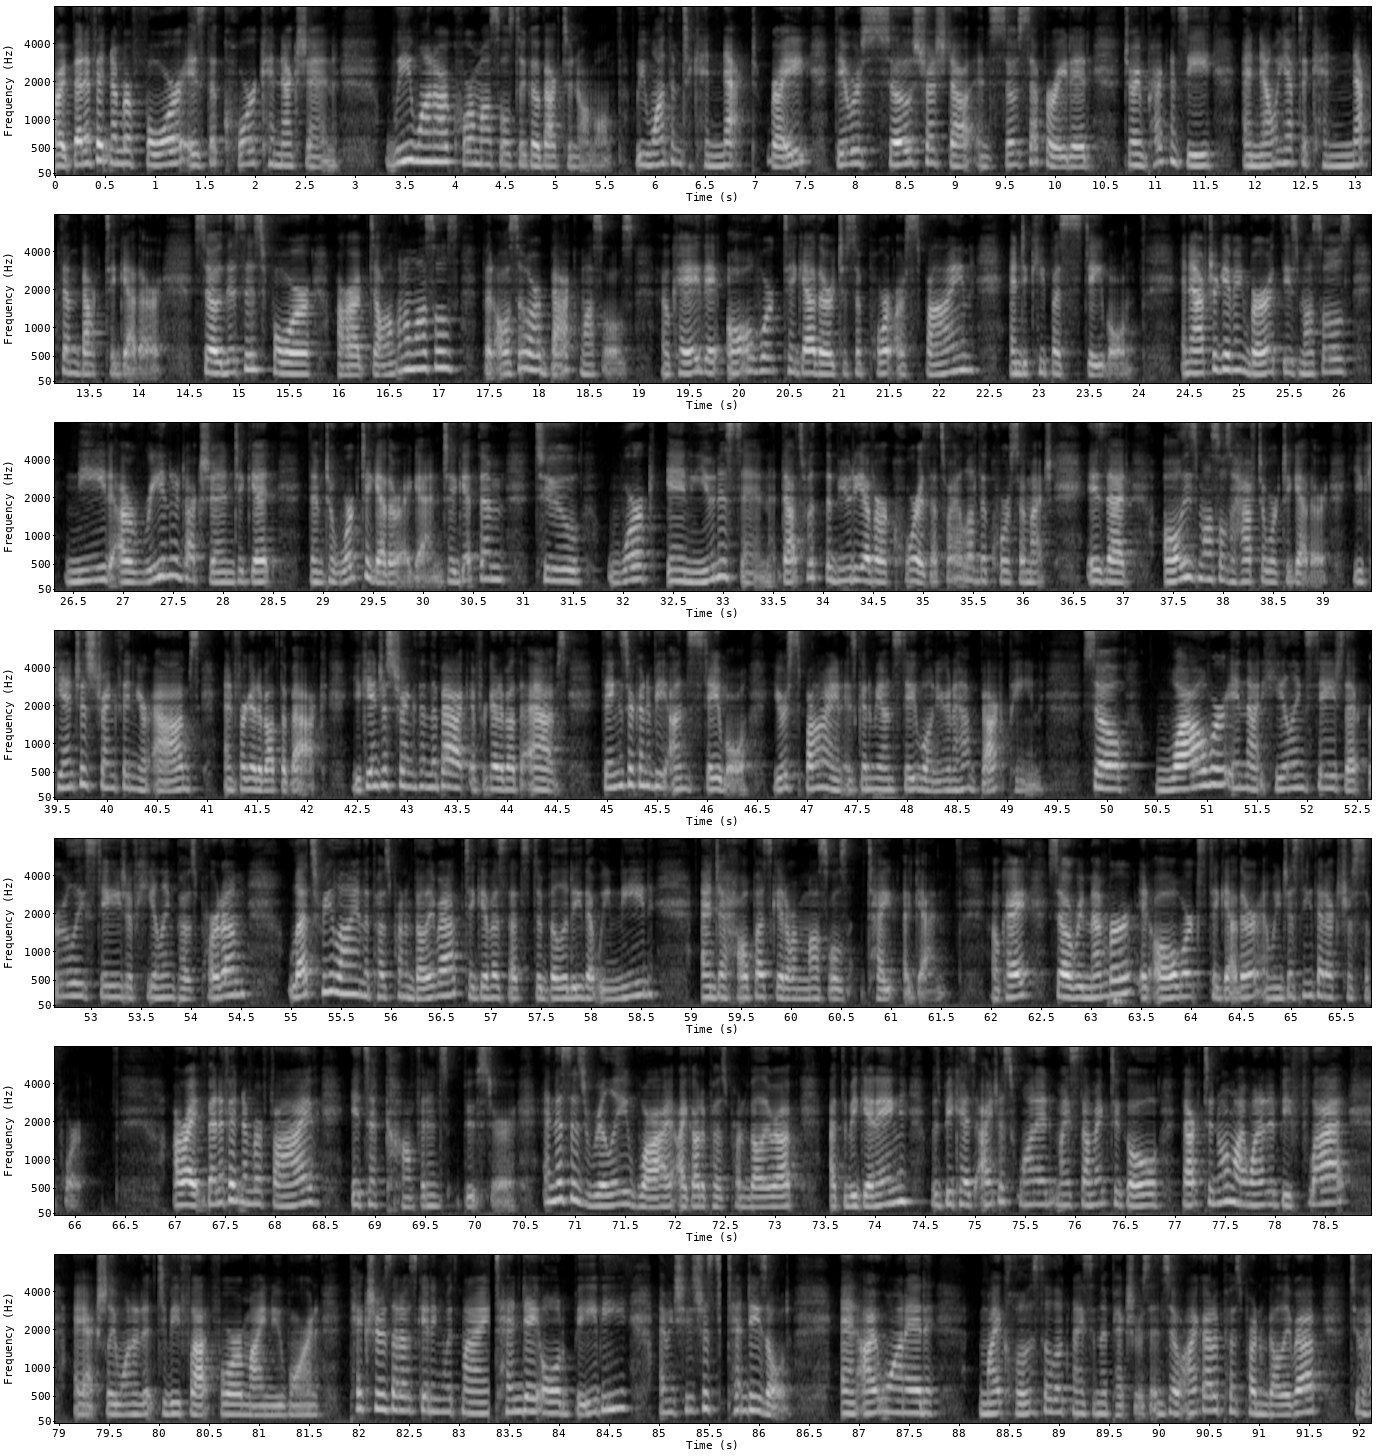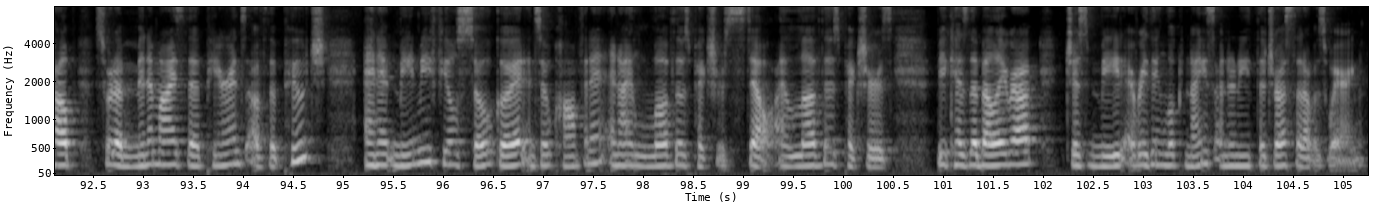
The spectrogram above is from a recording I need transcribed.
All right, benefit number four is the core connection. We want our core muscles to go back to normal. We want them to connect, right? They were so stretched out and so separated during pregnancy, and now we have to connect them back together. So, this is for our abdominal muscles, but also our back muscles, okay? They all work together to support our spine and to keep us stable. And after giving birth, these muscles need a reintroduction to get them to work together again, to get them to work in unison. That's what the beauty of our core is. That's why I love the core so much is that all these muscles have to work together. You can't just strengthen your abs and forget about the back. You can't just strengthen the back and forget about the abs. Things are going to be unstable. Your spine is going to be unstable and you're going to have back pain. So, while we're in that healing stage, that early stage of healing postpartum, let's rely on the postpartum belly wrap to give us that stability that we need and to help us get our muscles tight again. Okay, so remember, it all works together and we just need that extra support. All right, benefit number five, it's a confidence booster. And this is really why I got a postpartum belly wrap at the beginning, was because I just wanted my stomach to go back to normal. I wanted it to be flat. I actually wanted it to be flat for my newborn pictures that I was getting with my 10 day old baby. I mean, she was just 10 days old. And I wanted my clothes to look nice in the pictures. And so I got a postpartum belly wrap to help sort of minimize the appearance of the pooch. And it made me feel so good and so confident. And I love those pictures still. I love those pictures because the belly wrap just made everything look nice underneath the dress that I was wearing.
